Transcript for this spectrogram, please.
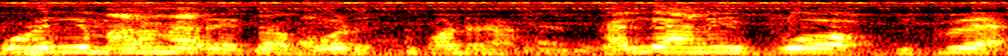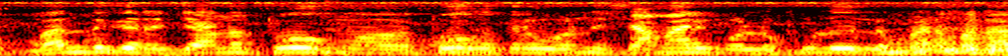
போய் மனமேடை எத்தனை போடு. போட்டுறான் கல்யாணம் இப்போ இப்பவே. வந்துக்கிற ஜனம் தூக்கம் தூக்கத்துல ஒண்ணு சமாளிக்க முடியல குளிர்ல படபடா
